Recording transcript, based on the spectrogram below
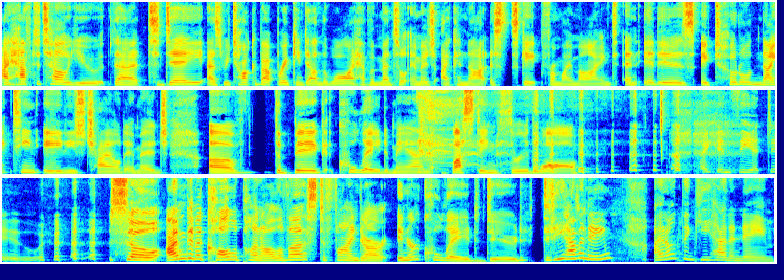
I have to tell you that today, as we talk about breaking down the wall, I have a mental image I cannot escape from my mind. And it is a total 1980s child image of the big Kool Aid man busting through the wall. I can see it too. So I'm going to call upon all of us to find our inner Kool Aid dude. Did he have a name? I don't think he had a name,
